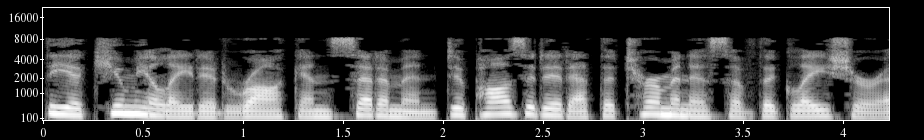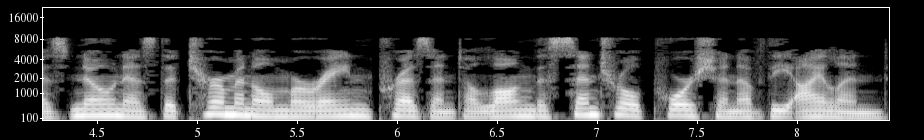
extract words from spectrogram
The accumulated rock and sediment deposited at the terminus of the glacier is known as the terminal moraine present along the central portion of the island.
